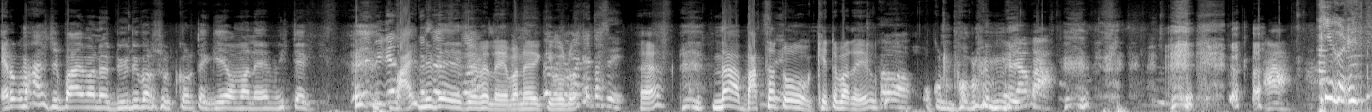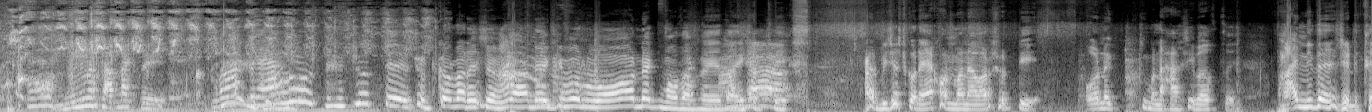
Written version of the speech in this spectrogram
এরকম হাসি পায় মানে দুই দুবার শুট করতে গিয়ে মানে মিস্টেক ভাই নিজে এসে ফেলে মানে কি বলব? হ্যাঁ? না বাচ্চা তো খেতে পারে কোনো প্রবলেম নেই। আ। হুম সাত লাগছে। সত্যি শুট করবার এসে মানে কি বলব অনেক মজা পেয়ে তাই সত্যি। আর বিশেষ করে এখন মানে আমার সত্যি অনেক মানে হাসি পাচ্ছে। ভাই নিতে এসে দিচ্ছে।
